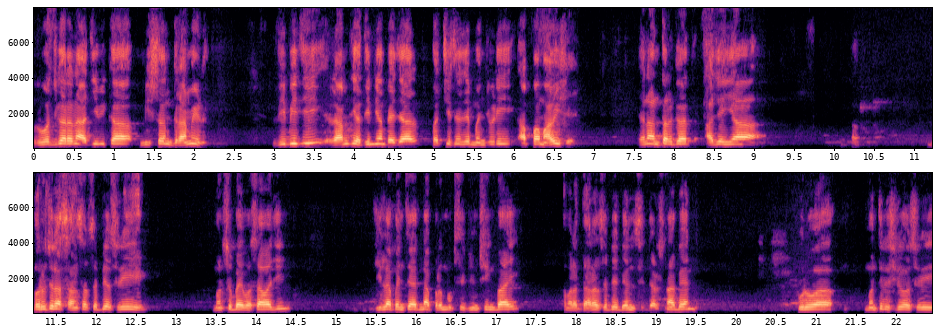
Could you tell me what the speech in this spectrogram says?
રોજગાર અને આજીવિકા મિશન ગ્રામીણ વીબીજી રામજી અધિનિયમ બે હજાર પચીસને જે મંજૂરી આપવામાં આવી છે, એના અંતર્ગત આજે અહીંયા ભરૂચના સાંસદ સભ્ય શ્રી મનસુખભાઈ વસાવાજી, જિલ્લા પંચાયતના પ્રમુખ શ્રી ભીમસિંહભાઈ, અમારા ધારાસભ્ય બેન શ્રી દર્શનાબેન, પૂર્વ મંત્રીશ્રીઓ શ્રી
